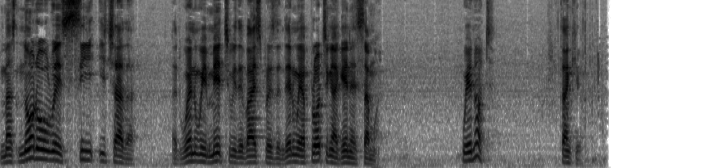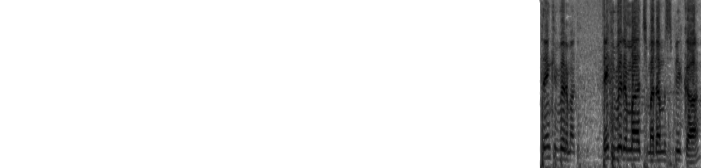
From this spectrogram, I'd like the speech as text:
must not always see each other that when we meet with the vice president, then we are plotting against someone. We're not. Thank you. Thank you very much. Thank you very much, Madam Speaker.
